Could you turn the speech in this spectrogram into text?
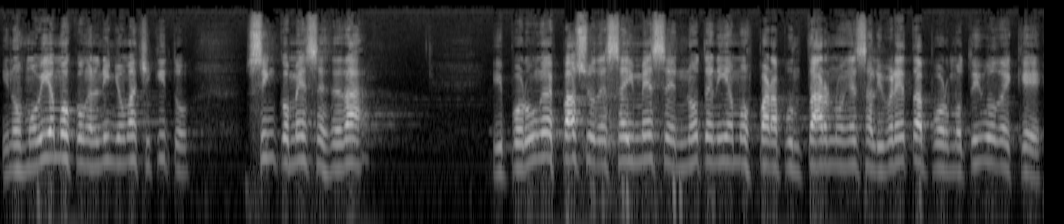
Y nos movíamos con el niño más chiquito, cinco meses de edad y por un espacio de seis meses no teníamos para apuntarnos en esa libreta por motivo de que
